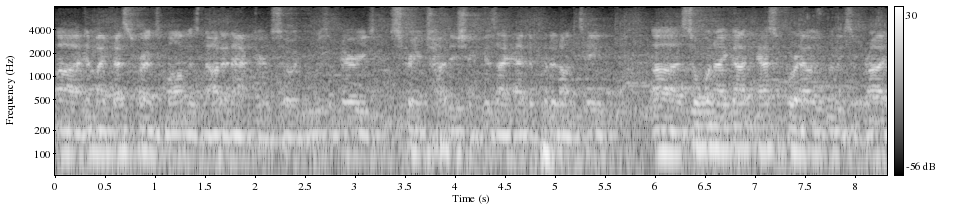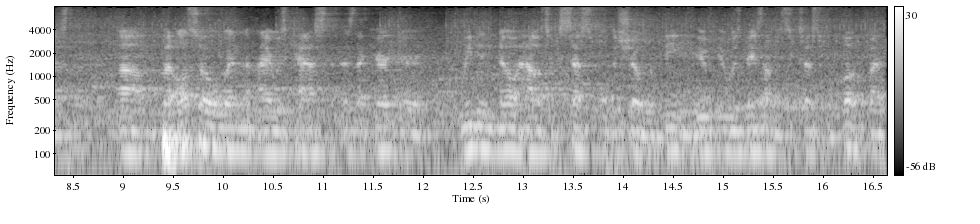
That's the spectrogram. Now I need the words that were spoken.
Uh, and my best friend's mom is not an actor, so it was a very strange audition because I had to put it on tape. Uh, so when I got cast for it, I was really surprised. Um, but also when I was cast as that character, we didn't know how successful the show would be. It, it was based on a successful book, but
